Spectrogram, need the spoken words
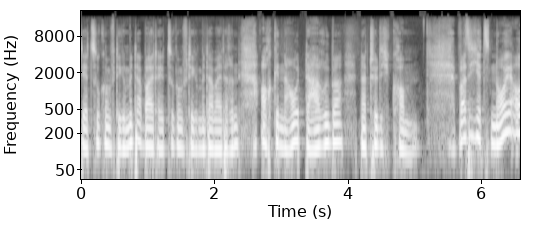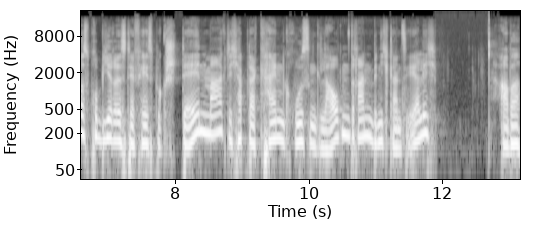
der zukünftige Mitarbeiter, die zukünftige Mitarbeiterin auch genau darüber natürlich kommen. Was ich jetzt neu ausprobiere, ist der Facebook Stellenmarkt. Ich habe da keinen großen Glauben dran, bin ich ganz ehrlich aber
